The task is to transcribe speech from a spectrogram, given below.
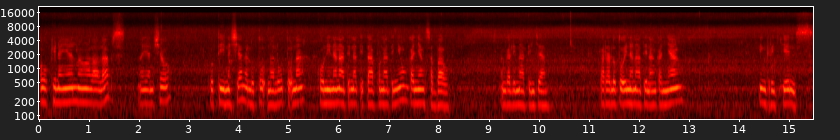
Okay na yan mga lalabs. Ayan siya oh. puti na siya naluto naluto na. Kunin na natin at itapon natin yung kanyang sabaw. Tanggalin natin dyan. Para lutuin na natin ang kanyang ingredients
